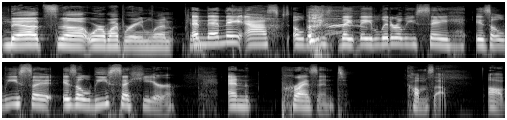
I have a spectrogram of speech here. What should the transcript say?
That's not where my brain went. 'Kay. And then they asked Elisa. they they literally say, "Is Elisa is Elisa here?" And present comes up um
